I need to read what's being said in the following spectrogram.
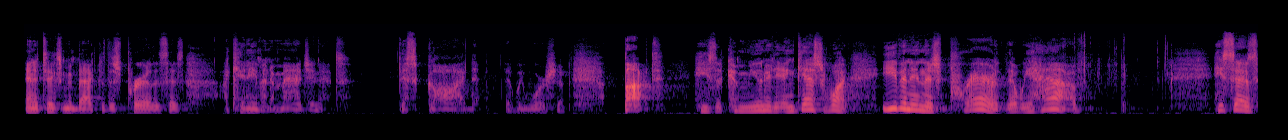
And it takes me back to this prayer that says, I can't even imagine it. This God that we worship. But He's a community. And guess what? Even in this prayer that we have, He says,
